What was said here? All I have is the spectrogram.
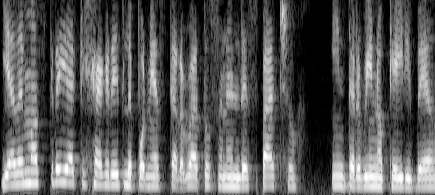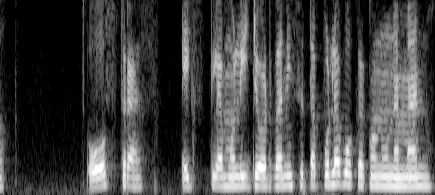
Y además creía que Hagrid le ponía escarbatos en el despacho, intervino Katie Bell. ¡Ostras! Exclamó Lee Jordan y se tapó la boca con una mano.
